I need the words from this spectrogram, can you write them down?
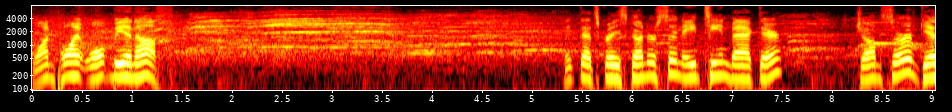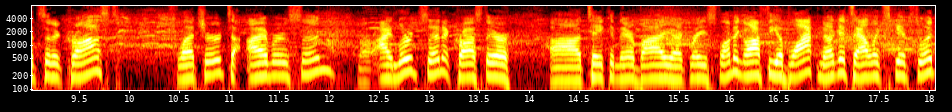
One point won't be enough. I think that's Grace Gunderson, 18 back there. Jump serve, gets it across. Fletcher to Iverson, or Eilertson across there, uh, taken there by uh, Grace Fleming. Off the block, Nuggets. Alex gets to it.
